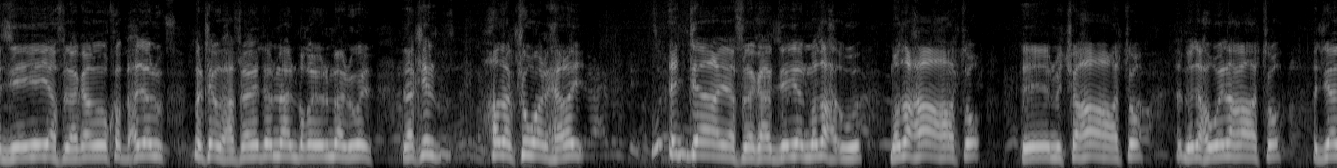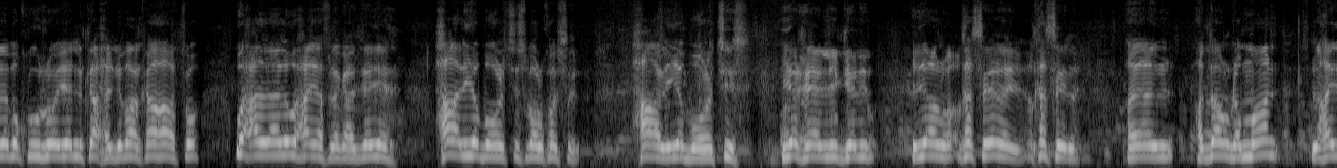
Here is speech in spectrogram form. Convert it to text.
زي يا فلقة وقب حجر متى وحى فلقة المال بغير المال وين لكن هذا شو الحري إدعى يا فلقة زي ما ضح ما ضحى هاتو. إيه مشها هاتو. ما وين هاتو. هذي اللي بكرو يعني كحل جبان كهاتو وحلا لو حيا فلقة زي xaal iyo boolojis baanu ka siin xaal iyo boolojis iyo raaligelin iyaanu ka siinay siinay haddaanu dhammaan nahay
